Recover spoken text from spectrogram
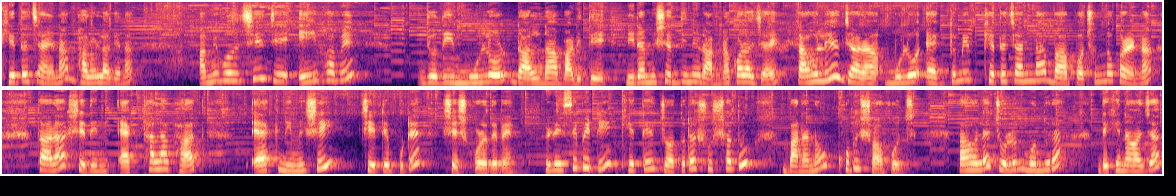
খেতে চায় না, ভালো লাগে না। আমি বলছি যে এইভাবে যদি মূলোর ডালনা বাড়িতে নিরামিষের দিনে রান্না করা যায়, তাহলে যারা মূলো একদমই খেতে চান না বা পছন্দ করে না, তারা সেদিন এক থালা ভাত এক নিমিষেই চেটে পুটে শেষ করে দেবে। রেসিপিটি খেতে যতটা সুস্বাদু বানানো খুবই সহজ। তাহলে চলুন বন্ধুরা, দেখে নেওয়া যাক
